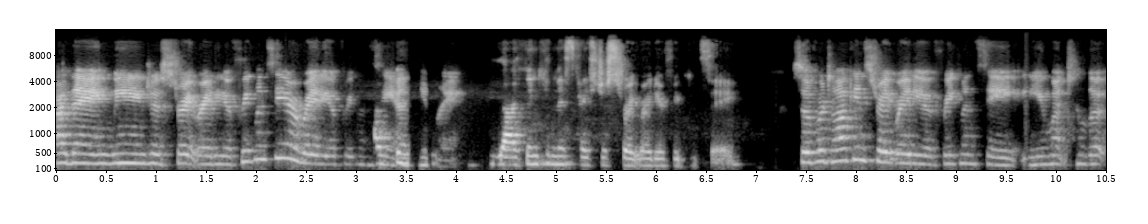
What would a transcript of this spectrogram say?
Are they meaning just straight radio frequency or radio frequency I and think- Yeah, I think in this case just straight radio frequency. So if we're talking straight radio frequency, you want to look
